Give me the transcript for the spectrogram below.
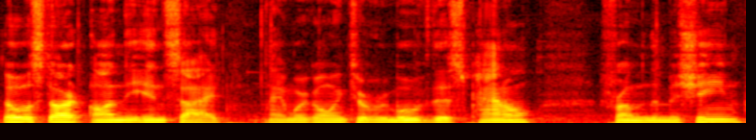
So we'll start on the inside and we're going to remove this panel from the machine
